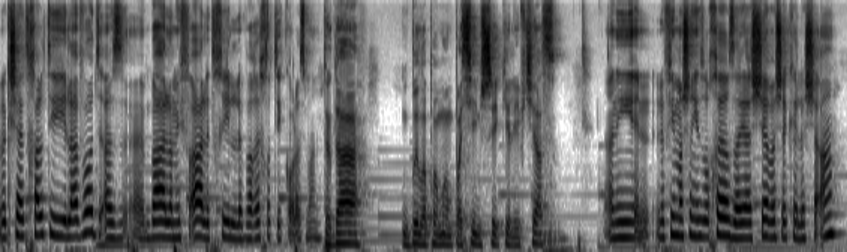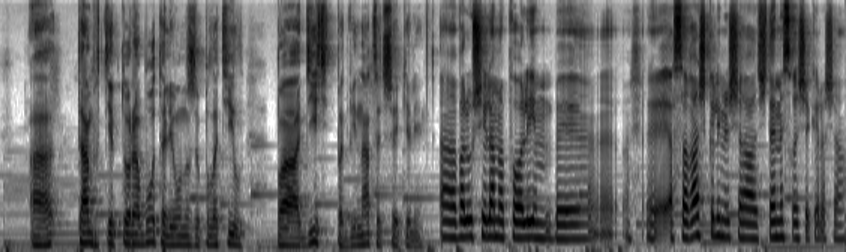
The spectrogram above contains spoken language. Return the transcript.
וכשהתחלתי לעבוד, אז אה, בעל המפעל התחיל לברך אותי כל הזמן. Тогда было, по-моему, по 7 шекелей в час. אני, לפי מה שאני זוכר, זה היה 7 שקל לשעה, А там те, кто работали, он уже платил по 10, по 12 шекелей. אבל הוא שילם לפועלים ב-10 שקלים לשעה, 12 שקל לשעה.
